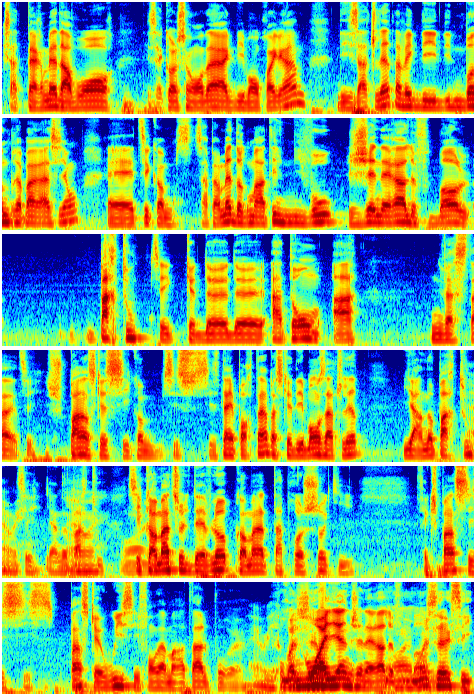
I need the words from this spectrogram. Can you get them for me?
Que ça te permet d'avoir des écoles secondaires avec des bons programmes, des athlètes avec des, une bonne préparation. Euh, tu sais, comme ça permet d'augmenter le niveau général de football partout, que de, de atome à universitaire. tu sais. Je pense que c'est comme c'est- c'est important parce que des bons athlètes, il y en a partout. Ah oui. tu sais, Il y en a Ah partout. oui. C'est Ouais. comment tu le développes, comment tu approches ça qui. Fait que je pense, que c'est- c'est- je pense que oui, c'est fondamental pour, euh, oui. pour Moi, une moyenne générale de Ouais, football. moi, je dirais que c'est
